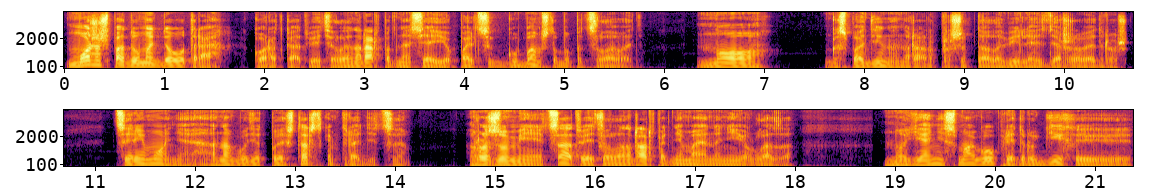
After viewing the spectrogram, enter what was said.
«Можешь подумать до утра», — коротко ответил Энрар, поднося ее пальцы к губам, чтобы поцеловать. «Но...» «Господин Энрар», — прошептала Вилия, сдерживая дрожь, — «церемония, она будет по иштарским традициям?» «Разумеется», — ответил Энрар, поднимая на нее глаза. «Но я не смогу при других и...»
